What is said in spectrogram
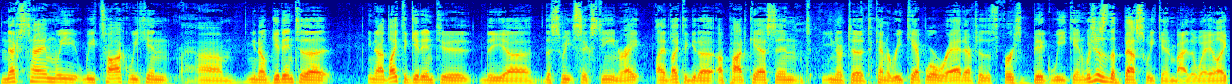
next time we we talk we can um, you know get into the you know I'd like to get into the uh, the Sweet 16 right I'd like to get a, a podcast in t- you know to, to kind of recap where we're at after this first big weekend which is the best weekend by the way like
